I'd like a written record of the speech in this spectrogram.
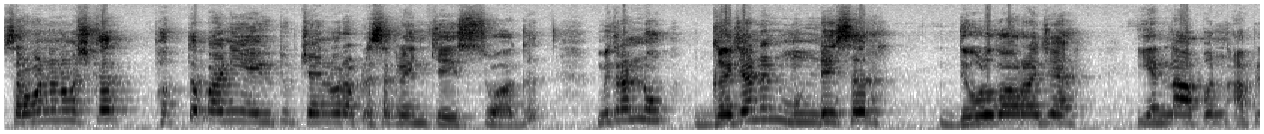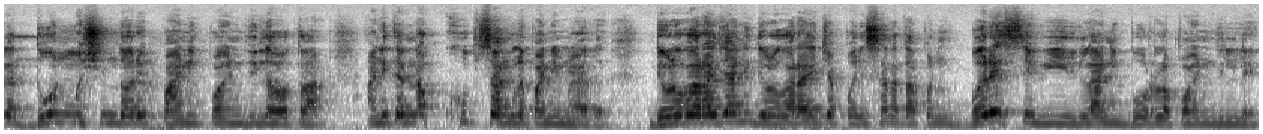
सर्वांना नमस्कार. फक्त पाणी या यूट्यूब चॅनलवर आपल्या सगळ्यांचे स्वागत. मित्रांनो गजानन मुंडे सर देऊळगाव राजा यांना आपण आपल्या दोन मशीनद्वारे पाणी पॉईंट दिला होता आणि त्यांना खूप चांगलं पाणी मिळालं. देऊळगाव राजा आणि देऊळगाव राजाच्या परिसरात आपण बरेचसे विहिरीला आणि बोरला पॉईंट दिले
